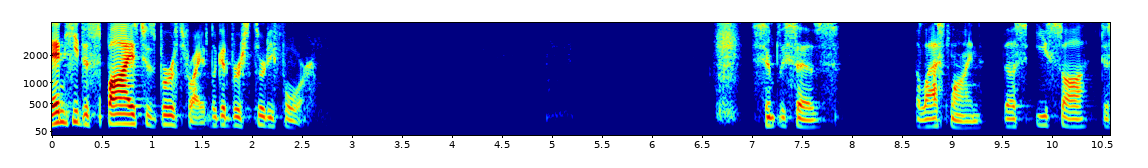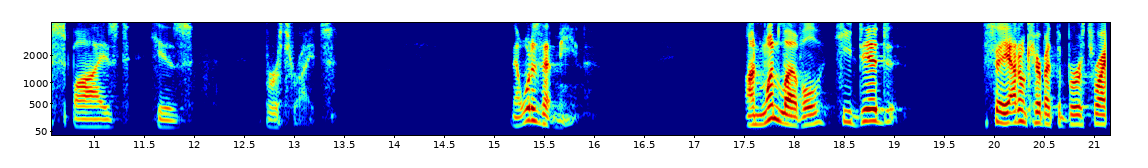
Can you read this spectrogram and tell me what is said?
then he despised his birthright. Look at verse 34. Simply says, the last line, thus Esau despised his birthright. Now, what does that mean? On one level, he did say, I don't care about the birthright,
